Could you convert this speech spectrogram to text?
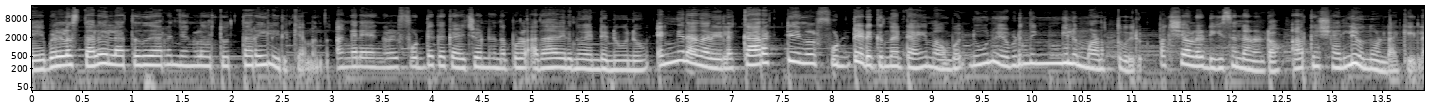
ടേബിളിൽ സ്ഥലം ഇല്ലാത്തത് കാരണം ഞങ്ങൾ ഓർത്തു തറയിലിരിക്കാമെന്ന് അങ്ങനെ ഞങ്ങൾ ഫുഡൊക്കെ കഴിച്ചുകൊണ്ടിരുന്നപ്പോൾ അതായിരുന്നു എന്റെ നൂനു. എങ്ങനെയാണെന്നറിയില്ല കറക്റ്റ് ഞങ്ങൾ ഫുഡ് എടുക്കുന്ന ടൈം ആകുമ്പോൾ നൂനു എവിടുന്നെങ്കിലും മണത്ത് വരും. പക്ഷെ അവൾ ഡീസെന്റ് ആണ് കേട്ടോ ആർക്കും ശല്യമൊന്നും ഉണ്ടാക്കിയില്ല.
